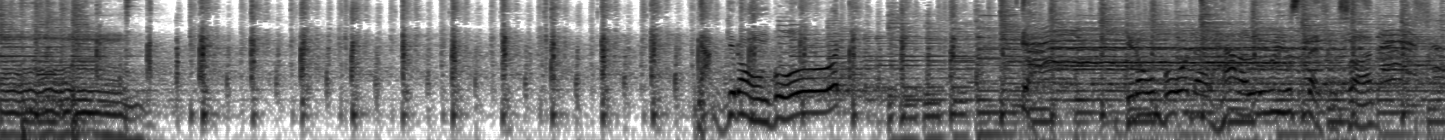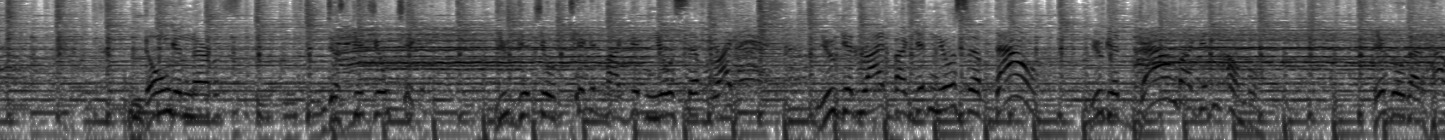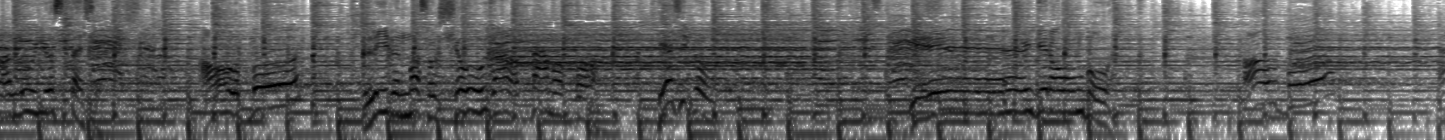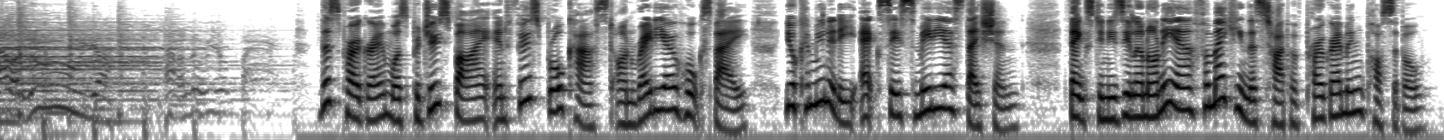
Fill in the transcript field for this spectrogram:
Now get on board. Yeah. Get on board that hallelujah special, son. Don't get nervous. Just get your ticket. You get your ticket by getting yourself right. You get right by getting yourself down. You get down by getting humble. Here goes that hallelujah special. All aboard. Leaving Muscle Shoals, Alabama for. Here she goes. Yeah, get on board. All aboard. Hallelujah. Hallelujah. This program was produced by and first broadcast on Radio Hawke's Bay, your community access media station. Thanks to New Zealand On Air for making this type of programming possible.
